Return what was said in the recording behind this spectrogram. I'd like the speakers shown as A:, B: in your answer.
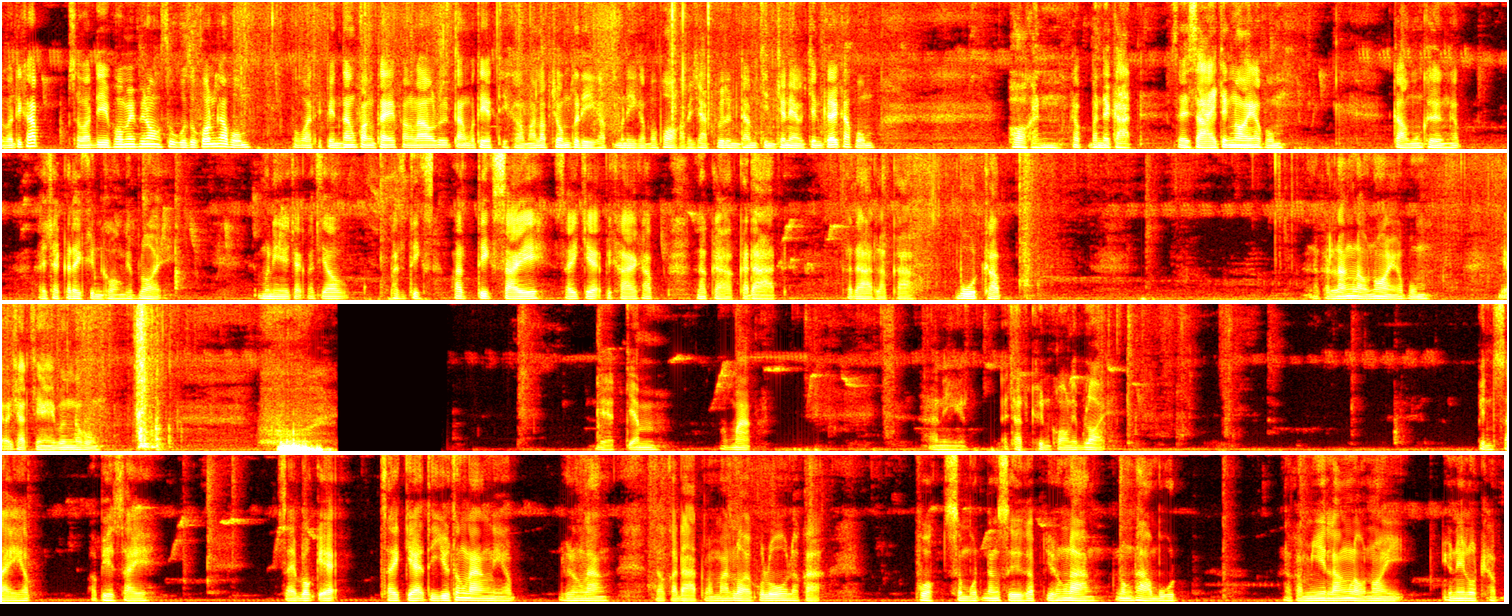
A: สวัสดีครับ สวัสดีพ่อแม่พี่น้องสุขุสุขคนครับผมเพราะว่าที่เป็นทั้งฝั่งไทยฝั่งลาวหรือต่างประเทศที่เข้ามารับชมก็ดีครับมันนี้กับพ่อกับไปชัดวิรุณทำจินชาแนลเจนเกิดครับผมพ่อกันกับบรรยากาศสายๆจังน้อยครับผมเก่ามงเครึ่งครับไอชัดก็ได้ขึ้นของเรียบร้อยมื่อนี้ไอ้ชัดก็จะเอาพลาสติกพลาสติกใสใสแกะไปขายครับ แล้วก็กระดาษกระดาษแล้วก็บูทครับ แล้วก็ล้างเหล่าน้อยครับผม เดี๋ยวชัดจะให้เบิ้งครับผมแดดแจ่มมากๆ อันนี้ชัดขึ้นของเรียบร้อย เป็นไซครับ ประเภทไซไซบล็อกแกะไซแกะที่อยู่ทั้งล่างนี่ครับ อยู่ทั้งล่าง แล้วกระดาษประมาณร้อยกิโลแล้วก็พวกสมุดหนังสือครับอยู่ทั้งล่างรองเท้าบูทแล้วก็มีลังเหล่าหน่อย อยู่ในรถครับ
